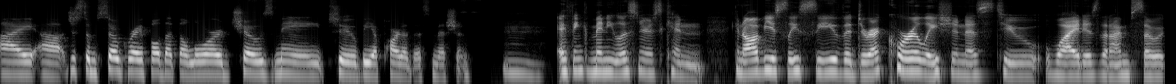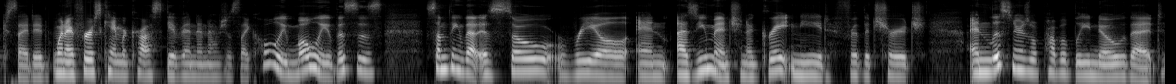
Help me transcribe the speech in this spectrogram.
I uh, just am so grateful that the Lord chose me to be a part of this mission. Mm. I think many listeners can can obviously see the direct correlation as to why it is that I'm so excited. When I first came across Given and I was just like, "Holy moly, this is something that is so real and as you mentioned, a great need for the church." And listeners will probably know that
